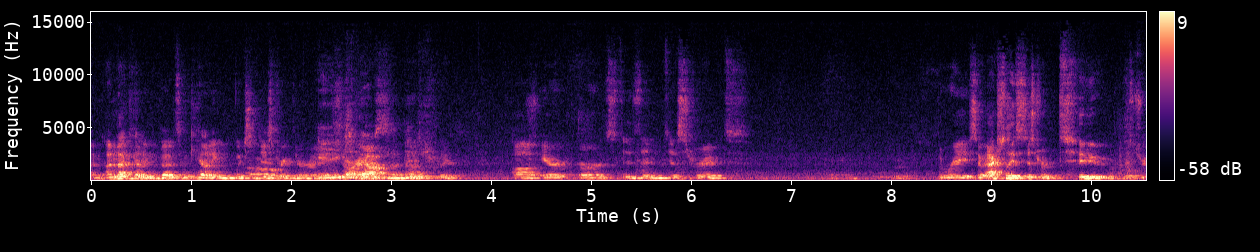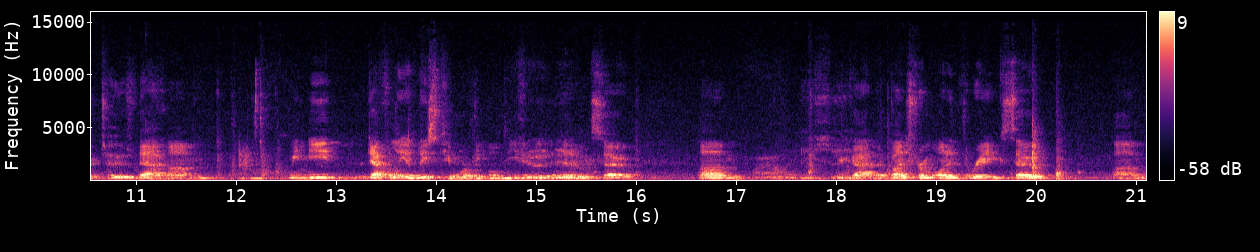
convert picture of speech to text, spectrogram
I'm, I'm not counting votes, I'm counting which Oh. district they're Yeah, in. he's Sorry, I was counting the not district. clear. Uh, Eric Ernst is in District Three, so actually it's District Two District Two's. that, um, we need definitely at least two more people to even meet the minimum. So, um, We've got a bunch from one and three, so, um,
